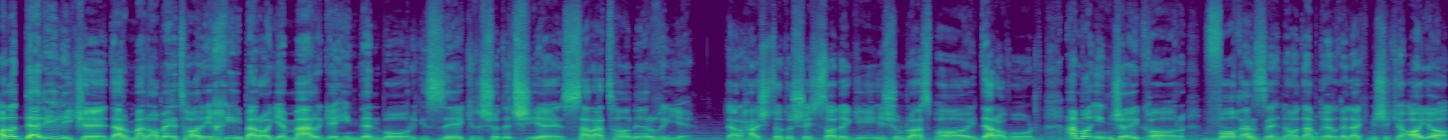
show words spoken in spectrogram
حالا دلیلی که در منابع تاریخی برای مرگ هیندنبورگ ذکر شده چیه؟ سرطان ریه. در 86 سالگی ایشون رو از پای در آورد اما اینجای کار واقعا ذهن آدم قلقلک میشه که آیا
